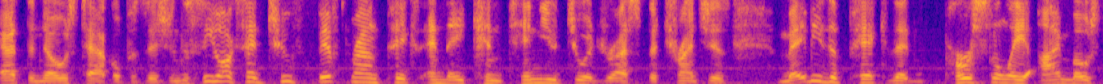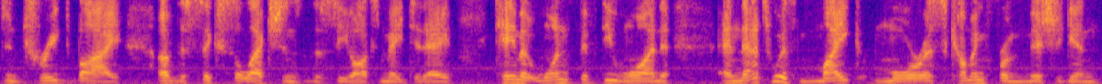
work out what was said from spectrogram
at the nose tackle position. The Seahawks had two fifth round picks and they continued to address the trenches. Maybe the pick that personally I'm most intrigued by of the six selections the Seahawks made today came at 151, and that's with Mike Morris coming from Michigan.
